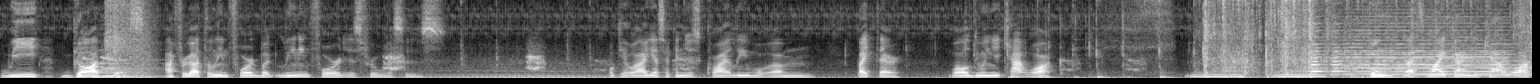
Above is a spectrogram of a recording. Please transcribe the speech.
We got this. I forgot to lean forward, but leaning forward is for wusses. Okay, well, I guess I can just quietly um, bike there while doing a catwalk. Mm -hmm. Boom. That's my kind of catwalk.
